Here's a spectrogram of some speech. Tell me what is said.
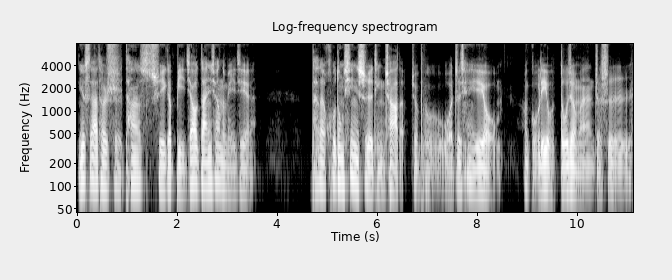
newsletter 是它是一个比较单向的媒介，它的互动性是挺差的。就不，我之前也有鼓励读者们，就是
